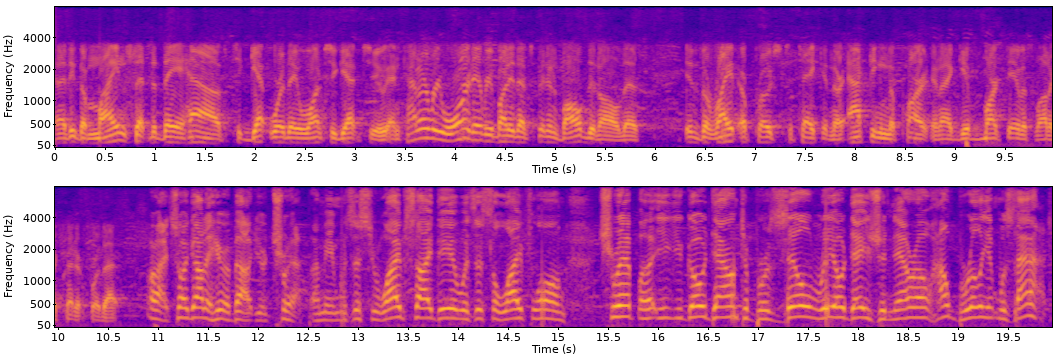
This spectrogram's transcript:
And I think the mindset that they have to get where they want to get to and kind of reward everybody that's been involved in all this is the right approach to take, and they're acting the part. And I give Mark Davis a lot of credit for that. All right, so I got to hear about your trip. I mean, was this your wife's idea? Was this a lifelong trip? Uh, you, you go down to Brazil, Rio de Janeiro. How brilliant was that?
